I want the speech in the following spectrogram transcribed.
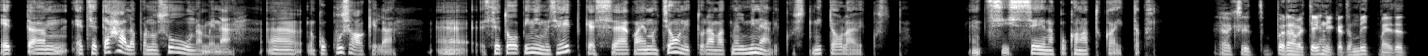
et, ähm, et see tähelepanu suunamine äh, nagu kusagile äh, see toob inimese hetkesse, aga emotsioonid tulevad meil minevikust, mitte olevikust et siis see nagu ka natuke aitab. eks neid põnevaid tehnikaid on mitmeid, et,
